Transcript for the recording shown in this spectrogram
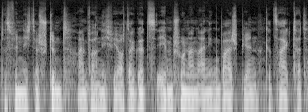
das finde ich, das stimmt einfach nicht, wie auch der Götz eben schon an einigen Beispielen gezeigt hat.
